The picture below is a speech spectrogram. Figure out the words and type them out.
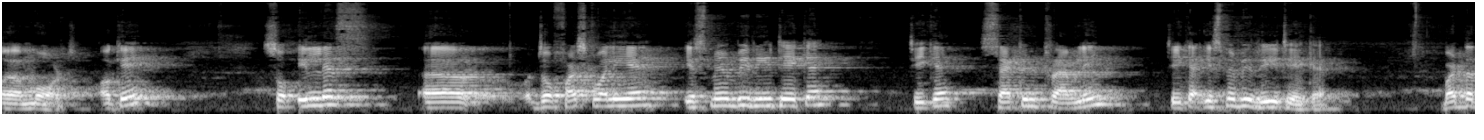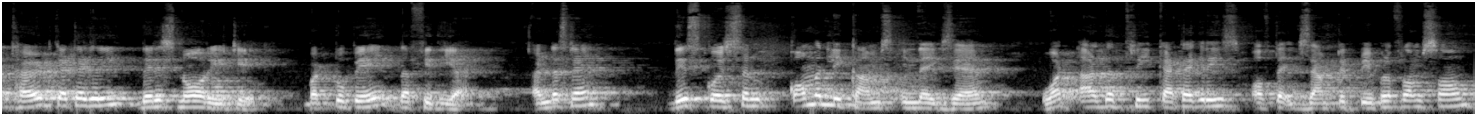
uh, mode. Okay, so so, illness जो फ़र्स्ट वाली है इसमें भी रीटेक है ठीक है? सेकंड ट्रैवलिंग ठीक है? इसमें भी रीटेक है. But the third category there is no retake but to pay the फिदिया understand this question commonly comes in the exam what are the three categories of the exempted people from सॉम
